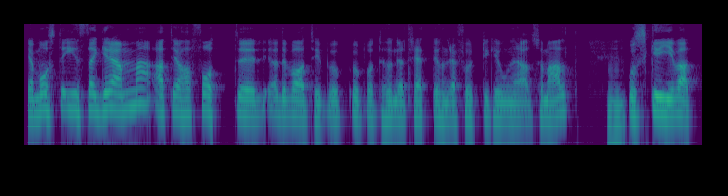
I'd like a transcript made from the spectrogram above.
Jag måste instagramma att jag har fått, eh, det var typ upp, uppåt 130-140 kronor allt som allt. Mm. Och skriva att,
